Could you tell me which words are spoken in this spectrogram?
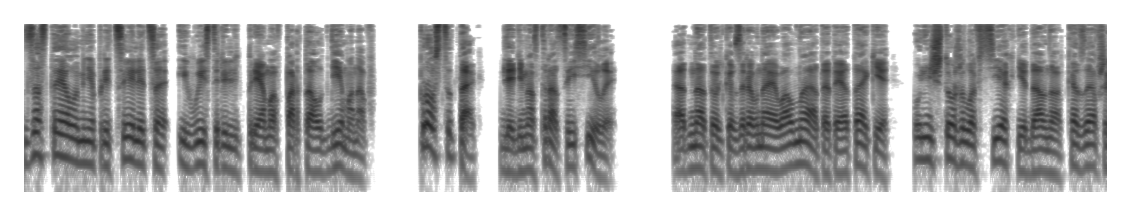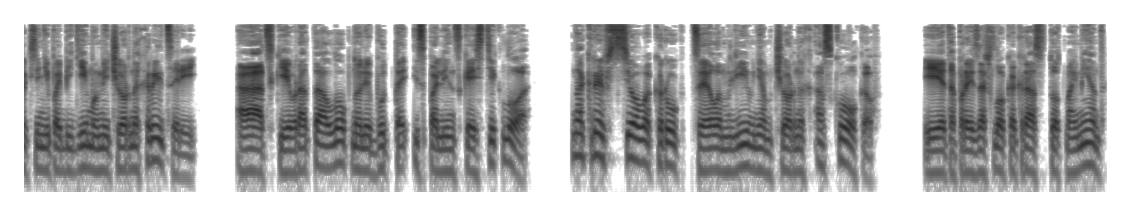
Заставила меня прицелиться и выстрелить прямо в портал демонов. Просто так, для демонстрации силы. Одна только взрывная волна от этой атаки уничтожила всех недавно оказавшихся непобедимыми черных рыцарей, а адские врата лопнули, будто исполинское стекло, накрыв все вокруг целым ливнем черных осколков. И это произошло как раз в тот момент,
